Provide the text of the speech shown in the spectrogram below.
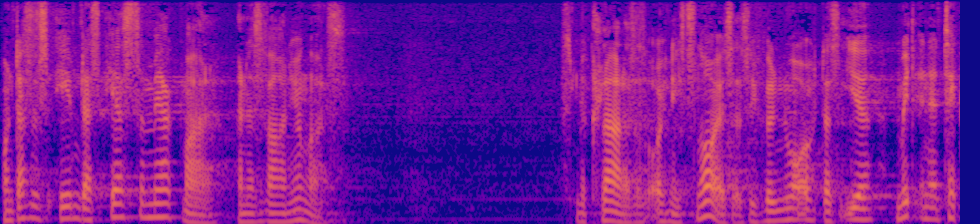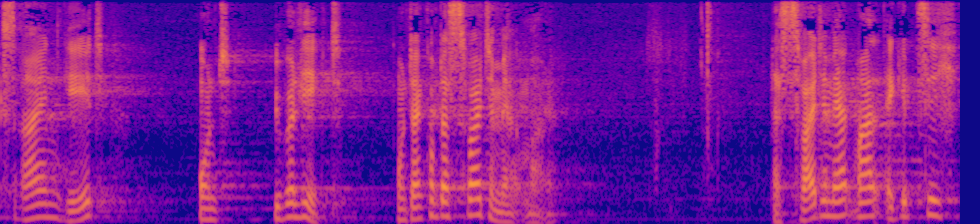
Und das ist eben das erste Merkmal eines wahren Jüngers. Ist mir klar, dass es euch nichts Neues ist. Ich will nur, dass ihr mit in den Text reingeht und überlegt. Und dann kommt das zweite Merkmal. Das zweite Merkmal ergibt sich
